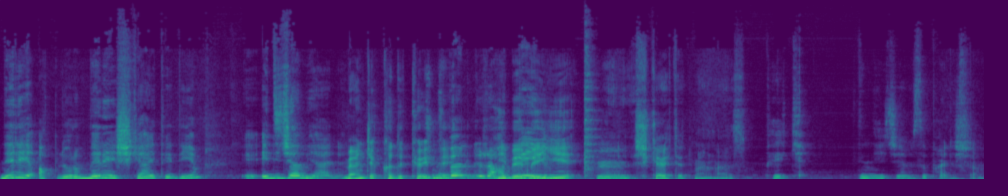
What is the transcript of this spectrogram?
nereye atlıyorum, nereye şikayet edeyim e, edeceğim yani. Bence Kadıköy Çünkü ve ben rahat İBB'yi şikayet etmen lazım. Peki dinleyeceğimizi paylaşalım.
